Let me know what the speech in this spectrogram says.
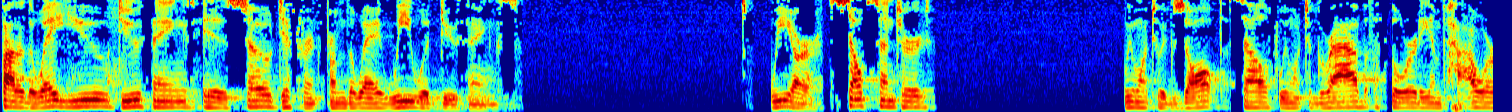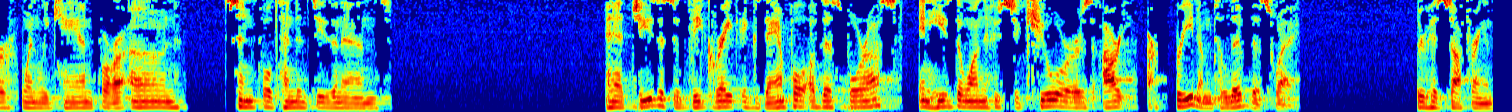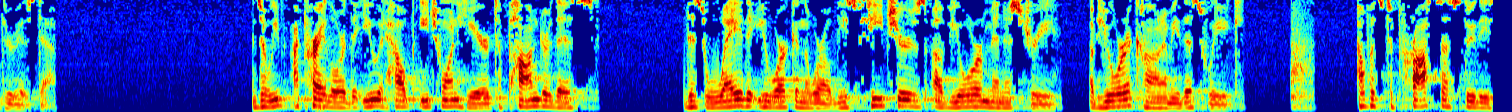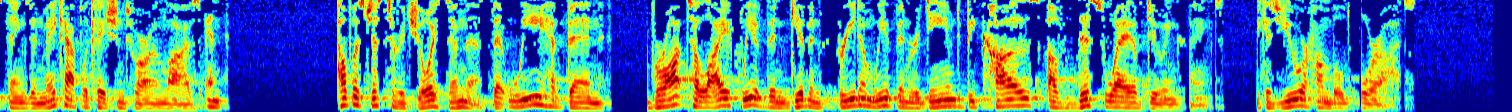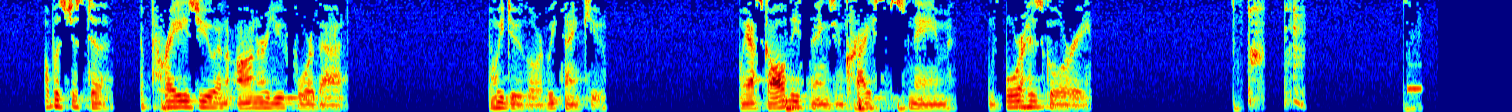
Father, the way you do things is so different from the way we would do things. We are self centered. We want to exalt self. We want to grab authority and power when we can for our own sinful tendencies and ends. And yet, Jesus is the great example of this for us, and He's the one who secures our, our freedom to live this way through His suffering and through His death. And so we, I pray, Lord, that you would help each one here to ponder this this way that you work in the world, these features of your ministry, of your economy this week. Help us to process through these things and make application to our own lives. And help us just to rejoice in this that we have been brought to life, we have been given freedom, we have been redeemed because of this way of doing things, because you were humbled for us. Help us just to, to praise you and honor you for that. And we do, Lord. We thank you. We ask all these things in Christ's name and for his glory.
